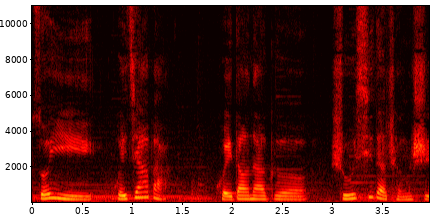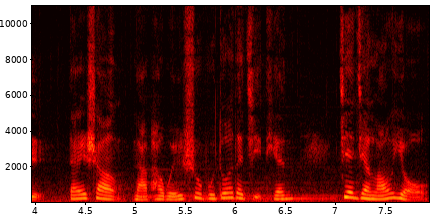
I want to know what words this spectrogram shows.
所以回家吧，回到那个熟悉的城市待上哪怕为数不多的几天，见见老友，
